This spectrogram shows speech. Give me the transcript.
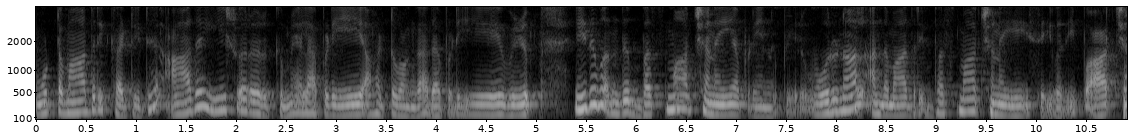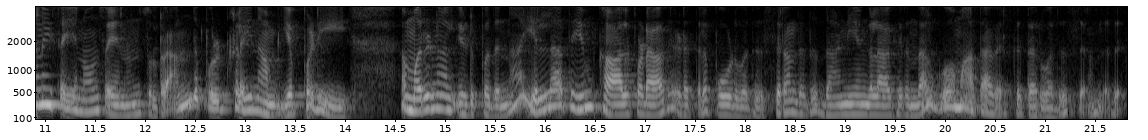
மூட்டை மாதிரி கட்டிட்டு அதை ஈஸ்வரருக்கு மேலே அப்படியே ஆட்டுவாங்க. அது அப்படியே விழும். இது வந்து பஸ்மார்ச்சனை அப்படின்னு பேர். ஒரு நாள் அந்த மாதிரி பஸ்மார்ச்சனையை செய்வது. இப்போ அர்ச்சனை செய்யணும் செய்யணும்னு சொல்கிற அந்த பொருட்களை நாம் எப்படி மறுநாள் எடுப்பதுன்னா எல்லாத்தையும் கால்படாத இடத்துல போடுவது. சிறந்தது. தானியங்களாக இருந்தால் கோமாதாவிற்கு தருவது சிறந்தது.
